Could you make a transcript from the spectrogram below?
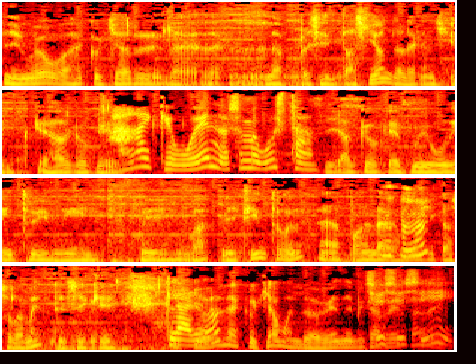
de nuevo vas a escuchar la, la- la presentación de la canción, que es algo que, Ay, qué bueno, eso me gusta. sí, algo que es muy bonito y muy, muy va, distinto, ¿verdad? A poner la música solamente, así que Claro. la escuchamos el de bien de mi Sí, sí, sí.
